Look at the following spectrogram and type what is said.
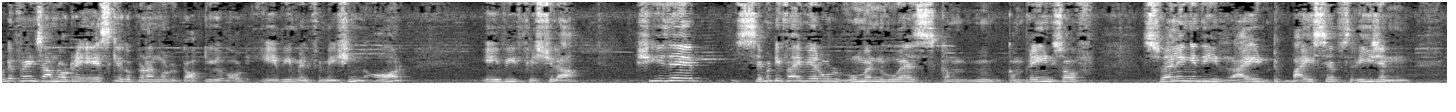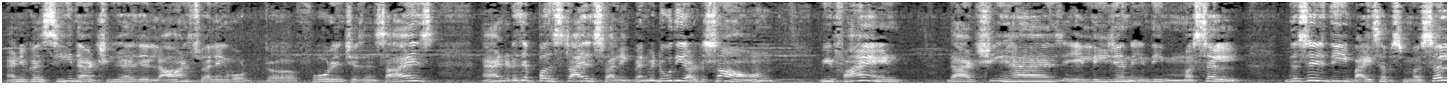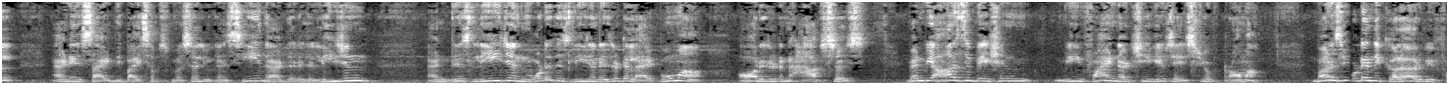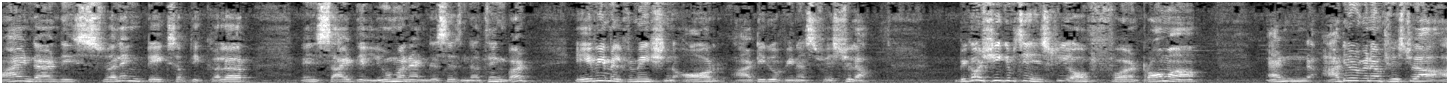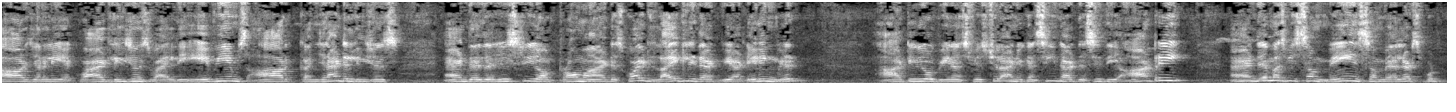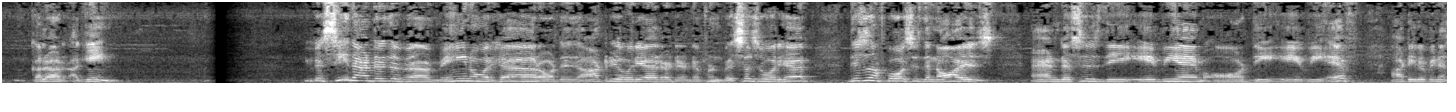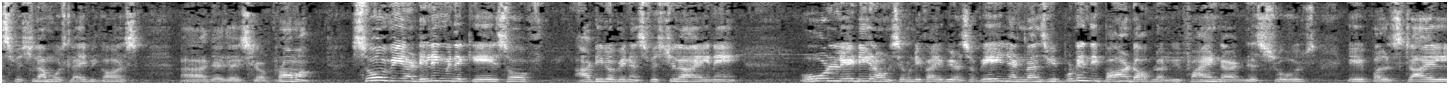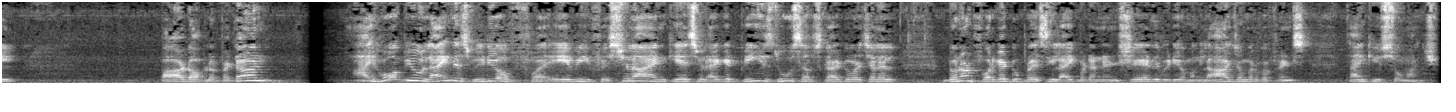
Good day friends, I'm Dr. S.K. Gupta and I'm going to talk to you about AV malformation or AV fistula. She is a 75 year old woman who has com- complaints of swelling in the right biceps region and you can see that she has a large swelling about uh, 4 inches in size and it is a pulsatile swelling. When we do the ultrasound, we find that she has a lesion in the muscle. This is the biceps muscle and inside the biceps muscle you can see that there is a lesion. And this lesion what is this lesion? Is it a lipoma or is it an abscess? When we ask the patient we find that she gives a history of trauma. Once we put in the color we find that the swelling takes up the color inside the lumen and this is nothing but AV malformation or arteriovenous fistula. Because she gives a history of uh, trauma and arteriovenous fistula are generally acquired lesions while the AVMs are congenital lesions and there is a history of trauma. It is quite likely that we are dealing with arteriovenous fistula and you can see that this is the artery and there must be some vein somewhere. Let's put color again. You can see that there is a uh, vein over here or there is an artery over here or there are different vessels over here. This is of course is the noise and this is the AVM or the AVF arteriovenous fistula most likely because uh, there is a history of trauma. So we are dealing with a case of arteriovenous fistula in a old lady around 75 years of age and once we put in the power Doppler we find that this shows a pulsatile power Doppler pattern. I hope you like this video of uh, AV fistula. In case you like it, please do subscribe to our channel. Do not forget to press the like button and share the video among large number of friends. Thank you so much.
